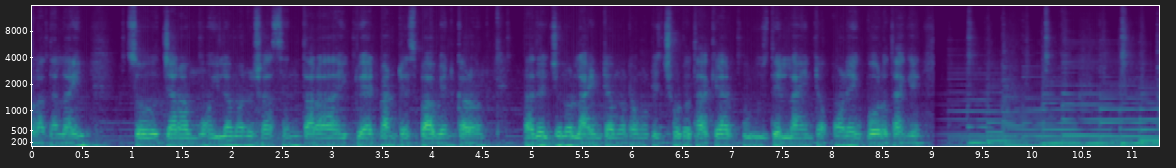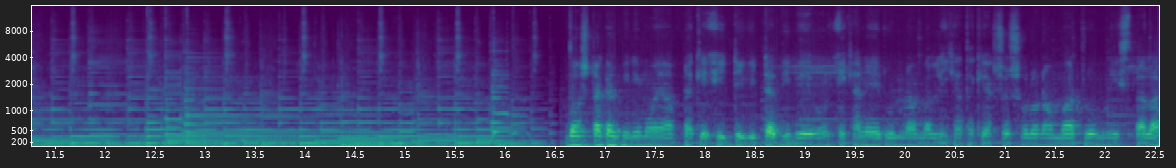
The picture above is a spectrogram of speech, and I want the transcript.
আলাদা লাইন। সো যারা মহিলা মানুষ আছেন, তারা একটু অ্যাডভান্টেজ পাবেন কারণ তাদের জন্য লাইনটা মোটামুটি ছোট থাকে আর পুরুষদের লাইনটা অনেক বড় থাকে। দশ টাকার বিনিময়ে আপনাকে এই টিকিটটা দিবে এবং এখানে রুম নাম্বার লেখা থাকে একশো ষোলো নম্বর রুম নিচতলা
